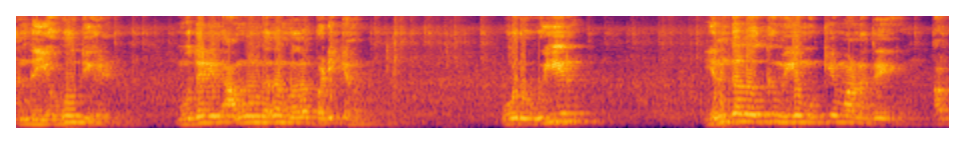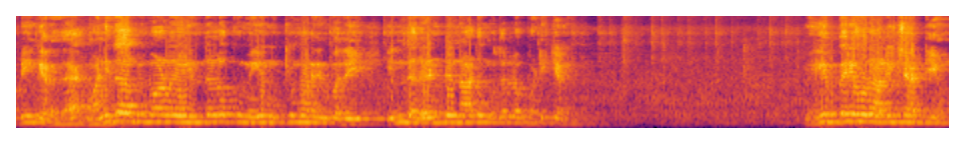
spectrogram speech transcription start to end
அந்த யகூதிகள் முதலில் அவங்க தான் முதல்ல படிக்கணும். ஒரு உயிர் எந்த அளவுக்கு மிக முக்கியமானது அப்படிங்கிறத மனிதாபிமானம் எந்த அளவுக்கு மிக முக்கியமானது என்பதை இந்த ரெண்டு நாடு முதல்ல படிக்கணும். மிகப்பெரிய ஒரு அழிச்சாட்டியம்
